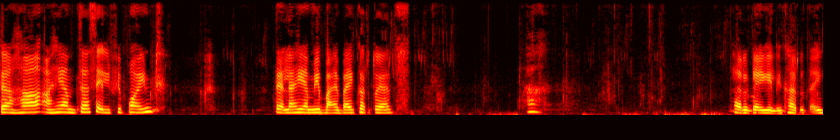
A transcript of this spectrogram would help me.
तर हा आहे आमचा सेल्फी पॉइंट. त्यालाही आम्ही बाय बाय करतोय आज. हा. खारुताई गेली खारुताई.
